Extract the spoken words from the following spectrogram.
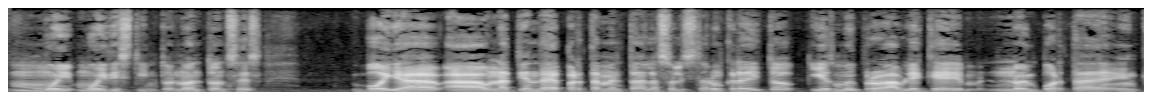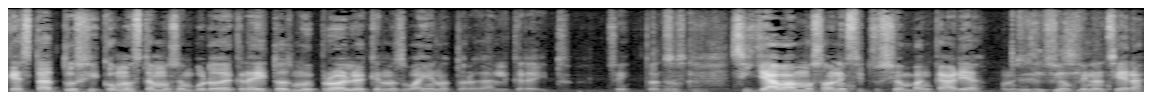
muy, muy distinto, ¿no? Entonces, voy a, una tienda departamental a solicitar un crédito y es muy probable que, no importa en qué estatus y cómo estemos en buro de crédito, es muy probable que nos vayan a otorgar el crédito. ¿sí? Entonces, si ya vamos a una institución bancaria, una institución financiera,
